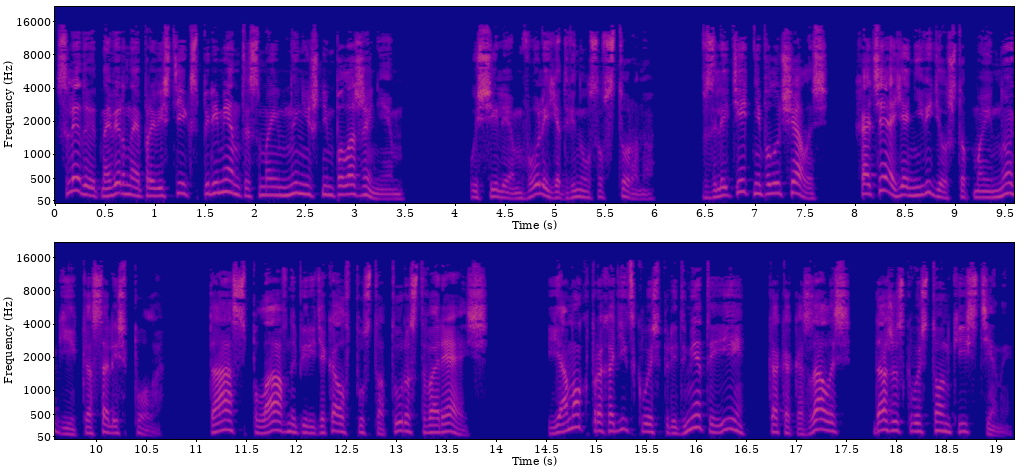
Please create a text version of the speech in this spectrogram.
следует, наверное, провести эксперименты с моим нынешним положением. Усилием воли я двинулся в сторону. Взлететь не получалось, хотя я не видел, чтоб мои ноги касались пола. Таз плавно перетекал в пустоту, растворяясь. Я мог проходить сквозь предметы и, как оказалось, даже сквозь тонкие стены.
